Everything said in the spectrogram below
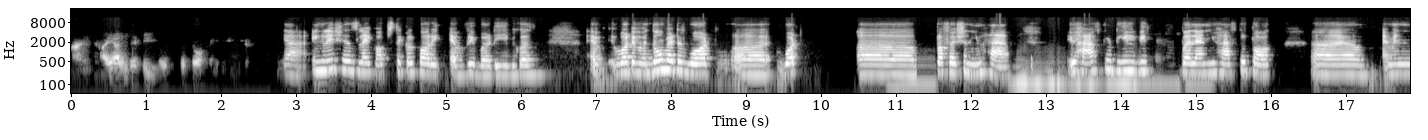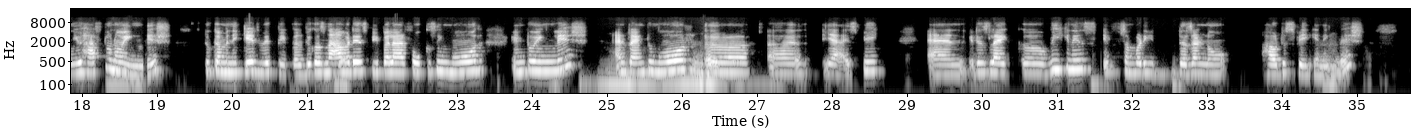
and I already used to talk in English. Yeah, English is like obstacle for everybody because whatever, no matter what, uh, what uh, profession you have, you have to deal with people and you have to talk. Uh, I mean, you have to know English to communicate with people because nowadays people are focusing more into English and trying to more, uh, uh, yeah, speak. And it is like weakness if somebody doesn't know how to speak in english.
